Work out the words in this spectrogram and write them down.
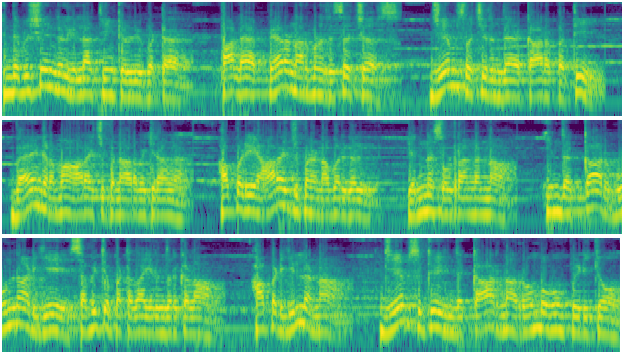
இந்த விஷயங்கள் எல்லாத்தையும் கேள்விப்பட்ட பல பேரநார்மல் ரிசர்ச்சர்ஸ் ஜேம்ஸ் வச்சிருந்த காரை பற்றி பயங்கரமாக ஆராய்ச்சி பண்ண ஆரம்பிக்கிறாங்க. அப்படி ஆராய்ச்சி பண்ண நபர்கள் என்ன சொல்றாங்கன்னா இந்த கார் முன்னாடியே சபிக்கப்பட்டதா இருந்திருக்கலாம். அப்படி இல்லைன்னா ஜேம்ஸுக்கு இந்த கார்னா ரொம்பவும் பிடிக்கும்.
